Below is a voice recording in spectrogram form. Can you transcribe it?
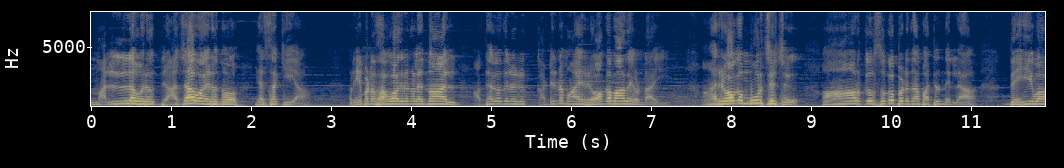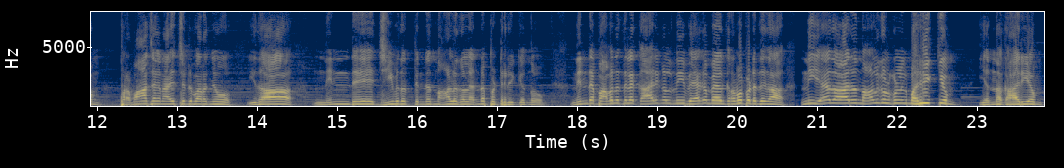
നല്ല ഒരു രാജാവായിരുന്നു ഹെസക്കിയ. പ്രിയപ്പെട്ട സഹോദരങ്ങൾ എന്നാൽ അദ്ദേഹത്തിന് ഒരു കഠിനമായ രോഗബാധയുണ്ടായി. ആ രോഗം മൂർച്ഛിച്ച് ആർക്കും സുഖപ്പെടുത്താൻ പറ്റുന്നില്ല. ദൈവം പ്രവാചകൻ അയച്ചിട്ട് പറഞ്ഞു ഇതാ നിന്റെ ജീവിതത്തിന്റെ നാളുകൾ എണ്ണപ്പെട്ടിരിക്കുന്നു. നിന്റെ ഭവനത്തിലെ കാര്യങ്ങൾ നീ വേഗം വേഗം ക്രമപ്പെടുത്തുക. നീ ഏതാനും നാളുകൾക്കുള്ളിൽ മരിക്കും. എന്ന കാര്യം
